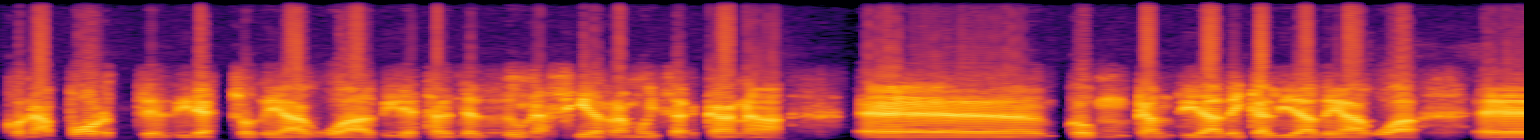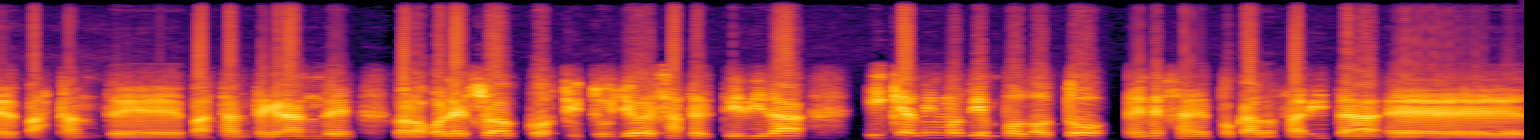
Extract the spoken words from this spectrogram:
con aporte directo de agua directamente desde una sierra muy cercana eh, con cantidad y calidad de agua eh, bastante bastante grande, con lo cual eso constituyó esa fertilidad y que al mismo tiempo dotó, en esa época de Zarita, eh,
